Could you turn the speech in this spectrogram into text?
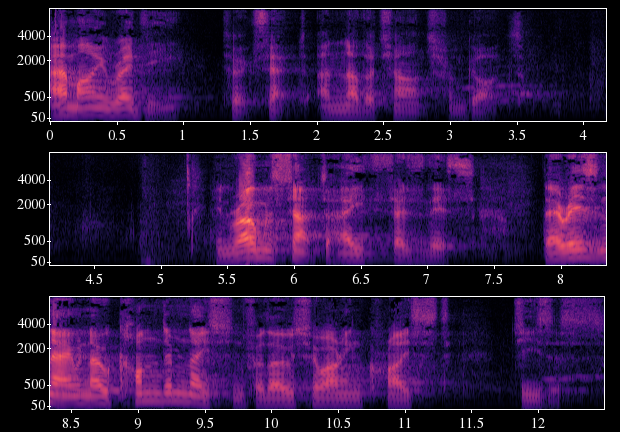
Am I ready to accept another chance from God? In Romans chapter 8, it says this There is now no condemnation for those who are in Christ Jesus.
